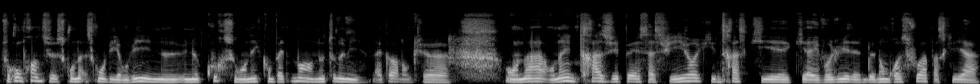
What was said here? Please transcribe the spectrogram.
faut comprendre ce, qu'on vit. On vit une, une course où on est complètement en autonomie, d'accord? Donc on a on a une trace GPS à suivre, une trace qui est qui a évolué de, nombreuses fois parce qu'il y a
